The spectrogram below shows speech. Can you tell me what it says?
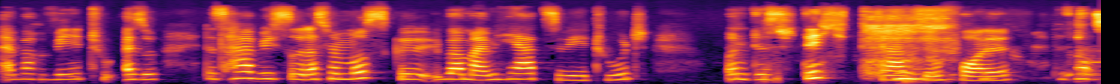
einfach wehtut. Also, das habe ich so, dass mein Muskel über meinem Herz wehtut und das sticht gerade so voll. Das hat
